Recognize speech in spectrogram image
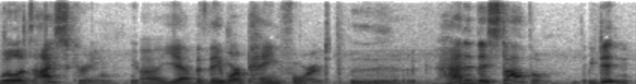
Well, it's ice cream. Uh, yeah, but they weren't paying for it. Ugh. How did they stop them? We didn't.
